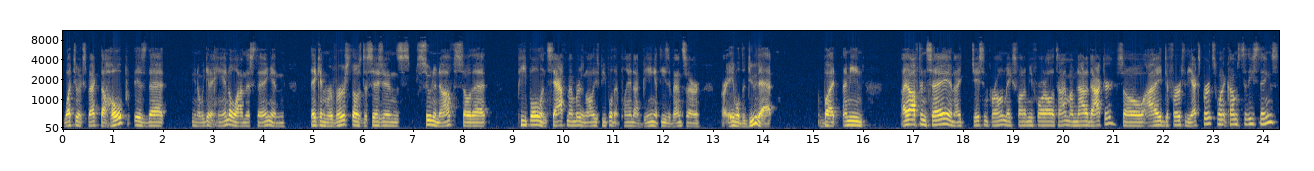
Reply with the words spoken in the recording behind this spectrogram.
what to expect. The hope is that, you know, we get a handle on this thing and they can reverse those decisions soon enough so that people and staff members and all these people that planned on being at these events are are able to do that. But I mean, I often say, and I Jason Perone makes fun of me for it all the time. I'm not a doctor, so I defer to the experts when it comes to these things.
